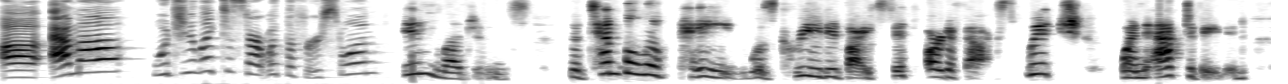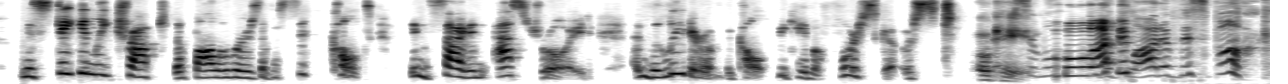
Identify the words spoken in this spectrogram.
Uh, Emma, would you like to start with the first one? In Legends, the Temple of Pain was created by Sith artifacts, which, when activated, mistakenly trapped the followers of a Sith cult inside an asteroid, and the leader of the cult became a Force ghost. okay. Similar to What? the plot of this book.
